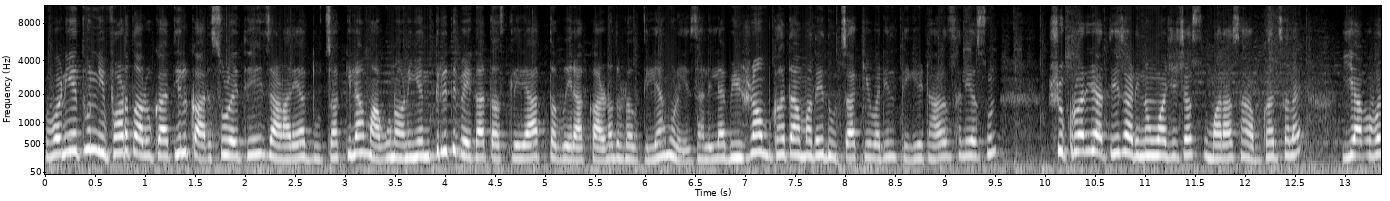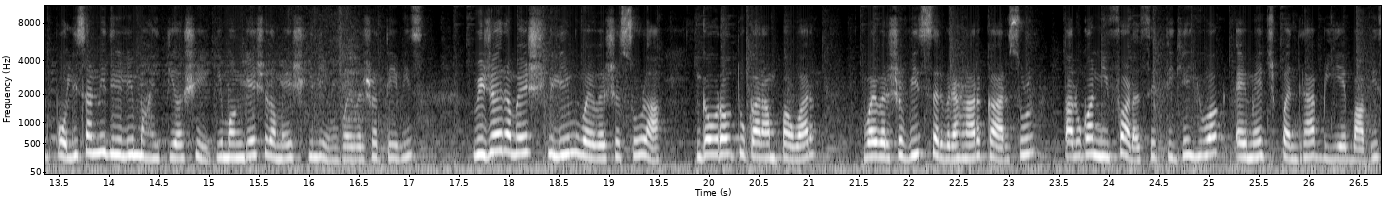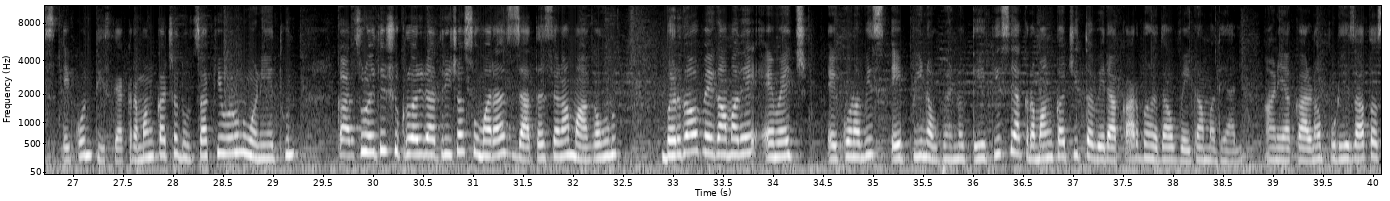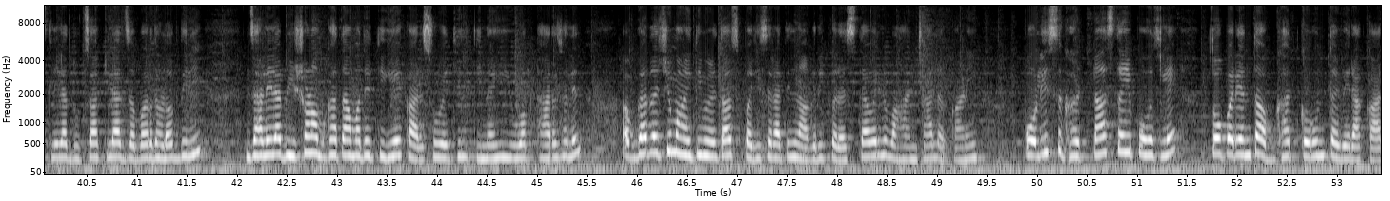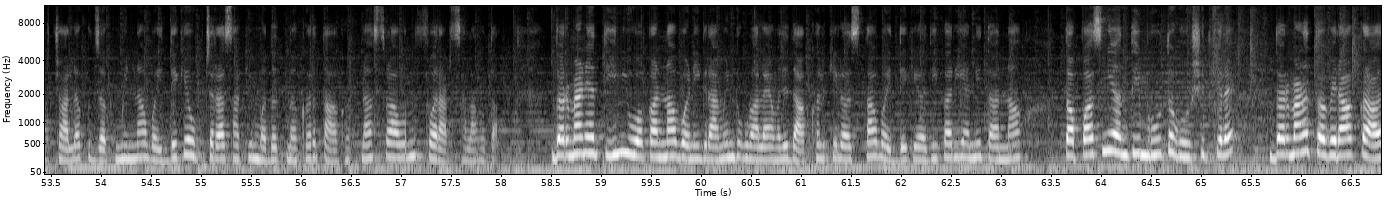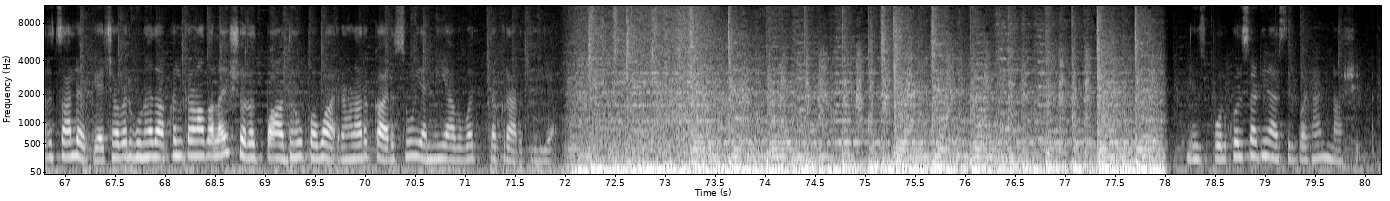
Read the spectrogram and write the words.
वणी येथून निफाड तालुक्यातील कारसूळ येथे जाणाऱ्या दुचाकीला मागून अनियंत्रित वेगात असलेल्या तवेरा कारनं धडक दिल्यामुळे झालेल्या भीषण अपघातामध्ये दुचाकीवरील तिघे ठार झाले असून शुक्रवारी रात्री साडेनऊ वाजेच्या सुमारास हा अपघात झालाय. याबाबत पोलिसांनी दिलेली माहिती अशी की मंगेश रमेश हिलीम वयवर्ष तेवीस विजय रमेश हिलीम वयवर्ष सोळा गौरव तुकाराम पवार वयवर्ष वीस सर्व राहणार कारसूळ तालुका निफाड असे तिघे युवक एम एच पंधरा बी ए बावीस एकोणतीस या क्रमांकाच्या दुचाकीवरून वणी येथून कारसुळ येथे शुक्रवारी रात्रीच्या सुमारास जात असताना मागाहून भरधाव वेगामध्ये एम एच एकोणावीस ए पी नव्याण्णव तेहतीस या क्रमांकाची तवेरा कार भरधाव वेगामध्ये आली आणि या कारनं पुढे जात असलेल्या दुचाकीला जबर धडक दिली. झालेल्या भीषण अपघातामध्ये तिघे कारसुळ येथील तीनही युवक ठार झाले अपघाताची माहिती मिळताच परिसरातील नागरिक रस्त्यावरील वाहन चालक आणि पोलीस घटनास्थळी पोहोचले. तोपर्यंत अपघात करून तवेरा कार चालक जखमींना वैद्यकीय उपचारासाठी मदत न करता घटनास्थळावरून फरार झाला होता. दरम्यान या तीन युवकांना वणी ग्रामीण रुग्णालयामध्ये दाखल केलं असता वैद्यकीय अधिकारी यांनी त्यांना तपासणी अंतिम मृत घोषित केले दरम्यान तवेरा कार चालक याच्यावर गुन्हा दाखल करण्यात आलाय. शरद माधव पवार राहणार कारसूळ यांनी याबाबत तक्रार दिली आहे. न्यूज पोलखोलसाठी नासिर पठाण नाशिक.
